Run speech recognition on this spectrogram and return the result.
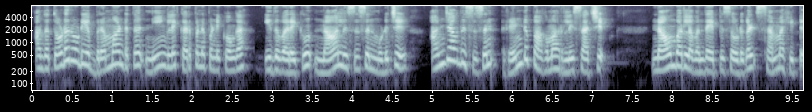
அந்த தொடருடைய பிரம்மாண்டத்தை நீங்களே கற்பனை பண்ணிக்கோங்க. இது வரைக்கும் நாலு சீசன் முடிஞ்சு அஞ்சாவது சீசன் ரெண்டு பாகமாக ரிலீஸ் ஆச்சு. நவம்பரில் வந்த எபிசோடுகள் செம்ம ஹிட்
